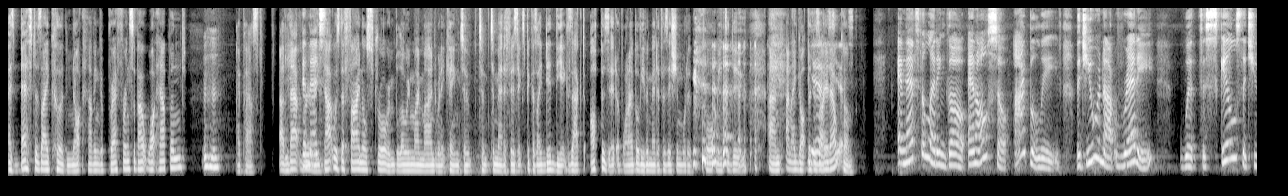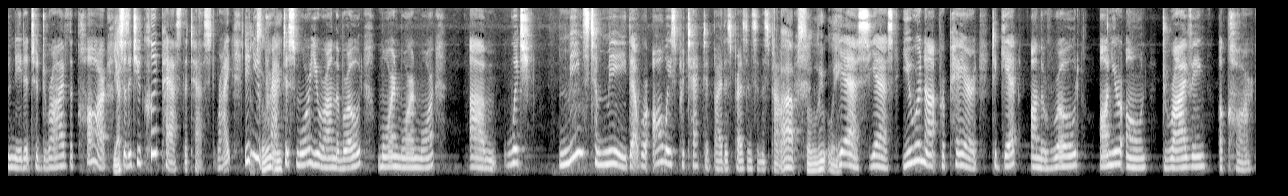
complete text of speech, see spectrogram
as best as I could, not having a preference about what happened, I passed. And that Mm-hmm. And really—that was the final straw in blowing my mind when it came to, to, to metaphysics because I did the exact opposite of what I believe a metaphysician would have taught me to do. And, and I got the Yes, desired yes. And that's the letting go. And also, I believe that you were not ready with the skills that you needed to drive the car Yes. so that you could pass the test, right? Didn't you practice more? You were on the road more and more and more, um, which means to me that we're always protected by this presence and this power. Absolutely. Yes, yes. You were not prepared to get on the road on your own driving a car.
